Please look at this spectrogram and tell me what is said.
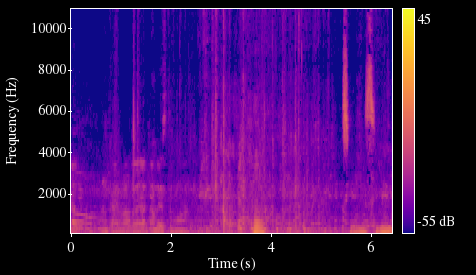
Nope. Okay, my bad. I missed the one. Hmm. Jeez, you.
